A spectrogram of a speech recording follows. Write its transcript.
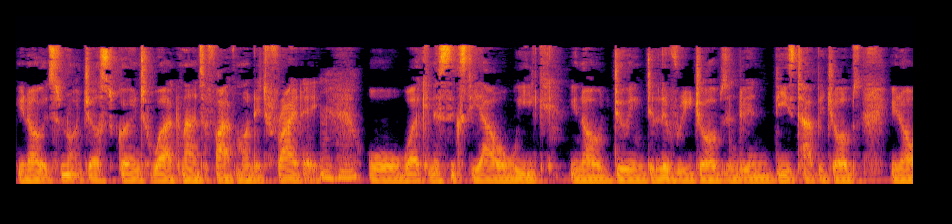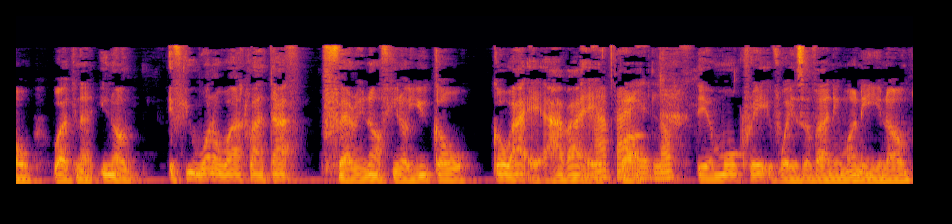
You know, it's not just going to work nine to five, Monday to Friday, or working a 60 hour week, you know, doing delivery jobs and doing these type of jobs, you know, working at, you know, if you want to work like that, fair enough. You know, you go, go at it, have at it. Have at But it, love. there are more creative ways of earning money, you know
